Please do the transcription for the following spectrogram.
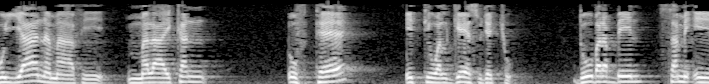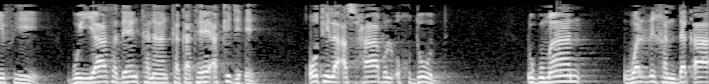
guyyaa namaa fi malaayikan dhuftee itti wal geessu jechuu duuba rabbiin sami'ii fi guyyaa sadeen kanaan kakatee akki jedhe qutila asxaabul ukhduud dhugumaan warri khandaqaa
